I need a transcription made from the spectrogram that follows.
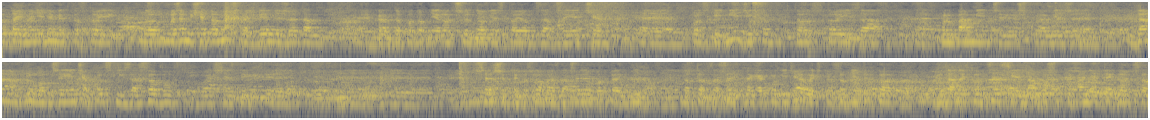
tutaj no nie wiemy kto stoi, no możemy się domyślać, wiemy, że tam prawdopodobnie Rothschildowie stoją za przejęciem e, polskiej miedzi, kto, kto stoi za e, próbami, czy już prawie, że udaną próbą przejęcia polskich zasobów właśnie tych e, e, szerszym tego słowa znaczeniu, bo pewnie, no to w zasadzie tak jak powiedziałeś, to są nie tylko wydane koncesje na poszukiwanie tego, co,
